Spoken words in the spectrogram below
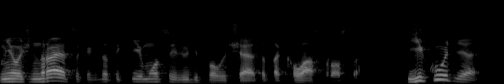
Мне очень нравится, когда такие эмоции люди получают. Это класс просто. Якутия,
